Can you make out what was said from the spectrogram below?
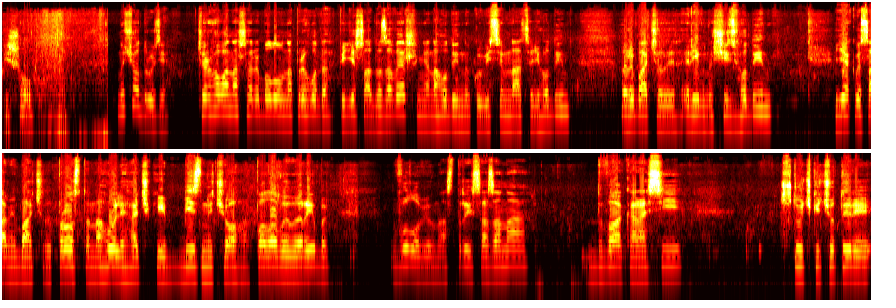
Пішов. Ну що, друзі, чергова наша риболовна пригода підійшла до завершення. На годиннику 18 годин. Рибачили рівно 6 годин. Як ви самі бачили, просто на голі гачки, без нічого, половили риби. В улові у нас три сазана, два карасі, штучки 4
